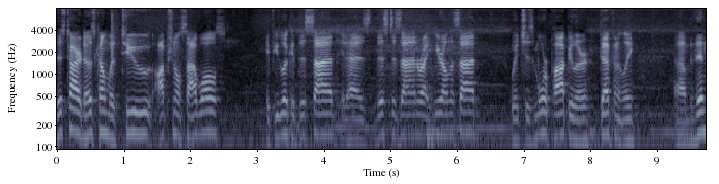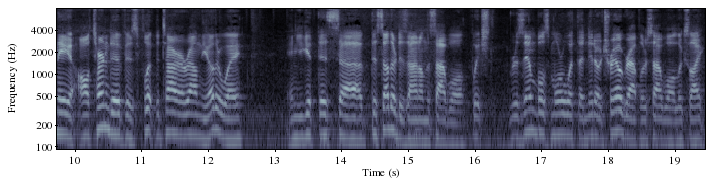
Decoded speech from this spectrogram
this tire does come with two optional sidewalls. If you look at this side, it has this design right here on the side, which is more popular, definitely, uh, but then the alternative is flip the tire around the other way and you get this uh, this other design on the sidewall, which resembles more what the Nitto Trail Grappler sidewall looks like.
